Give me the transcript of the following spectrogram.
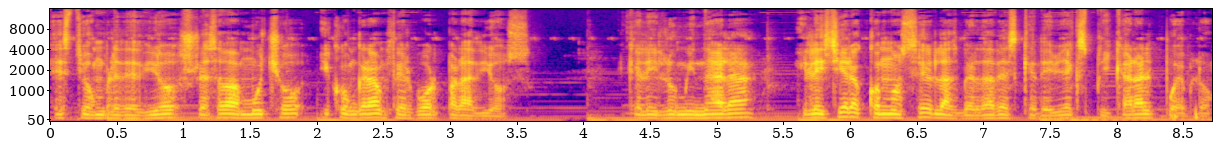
Este hombre de Dios rezaba mucho y con gran fervor para Dios, que le iluminara y le hiciera conocer las verdades que debía explicar al pueblo.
